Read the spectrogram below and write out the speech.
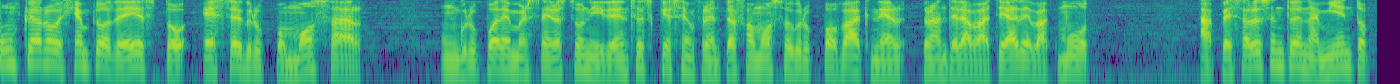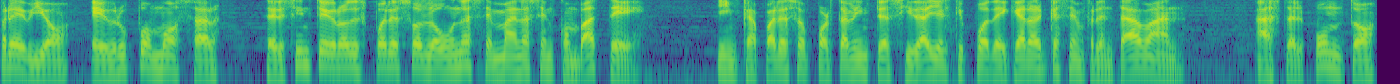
Un claro ejemplo de esto es el grupo Mozart, un grupo de mercenarios estadounidenses que se enfrentó al famoso grupo Wagner durante la batalla de Bakhmut. A pesar de su entrenamiento previo, el grupo Mozart se desintegró después de solo unas semanas en combate, incapaz de soportar la intensidad y el tipo de guerra al que se enfrentaban, hasta el punto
